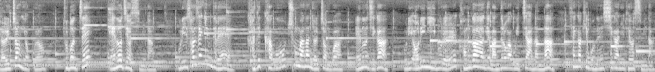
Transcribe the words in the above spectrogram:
열정이었고요. 두 번째 에너지였습니다. 우리 선생님들의 가득하고 충만한 열정과 에너지가 우리 어린이 이부를 건강하게 만들어가고 있지 않았나 생각해보는 시간이 되었습니다.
